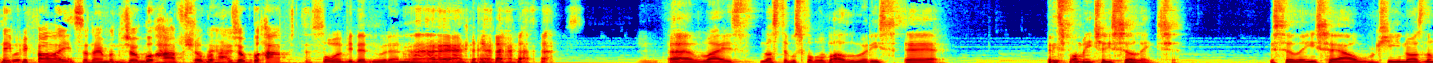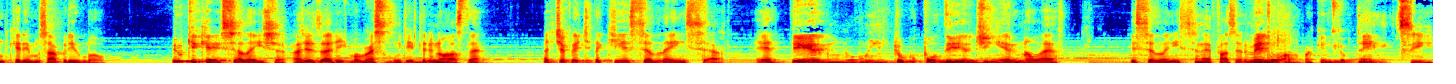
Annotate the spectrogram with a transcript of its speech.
sempre fala isso, né, mano? Jogo rápido. Jogo né? rápido. Jogo rápido. Boa vida dura, né? É. é, mas nós temos como valores, é, principalmente a excelência. Excelência é algo que nós não queremos abrir mão. E o que é excelência? Às vezes a gente conversa muito entre nós, né? A gente acredita que excelência é ter muito poder, dinheiro. Não é excelência é fazer melhor com aquilo que eu tenho. Sim.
